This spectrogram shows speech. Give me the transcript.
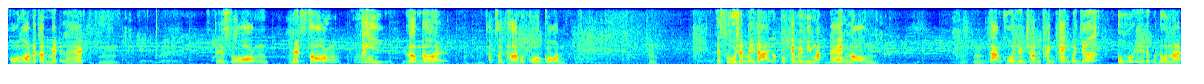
ขอก่อนนะกันเม็ดแรกอืมเตะสองเม็ดสองนี่ เริ่มได้ จับใส่ท่าเพื่อโกก่อนแกสู้ฉันไม่ได้ก็เพราะแกไม่มีหมัดแดงร้องร่างโคนอย่างฉันแข็งแกร่งกว่าเยอะ โอ้ยแต่กูโดนหนัก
